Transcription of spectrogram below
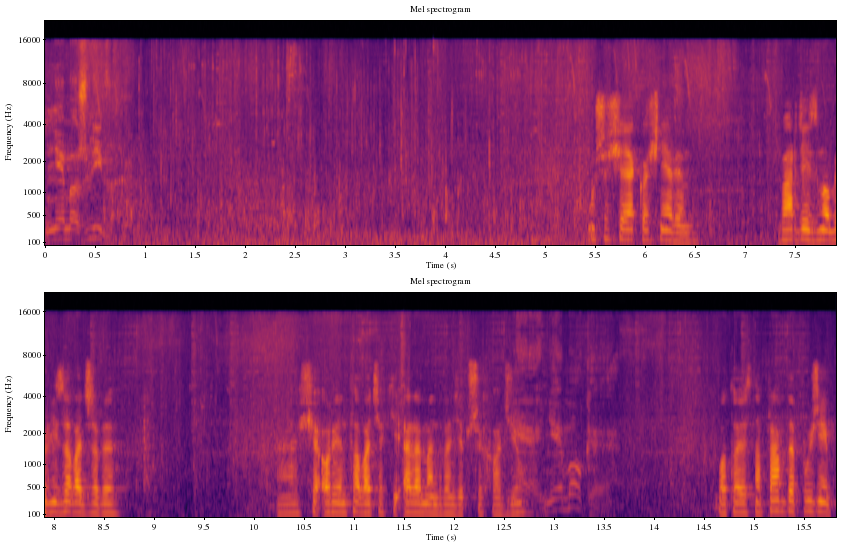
Niemożliwe. Muszę się jakoś, nie wiem, bardziej zmobilizować, żeby e, się orientować, jaki element będzie przychodził. Nie, nie mogę. Bo to jest naprawdę później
